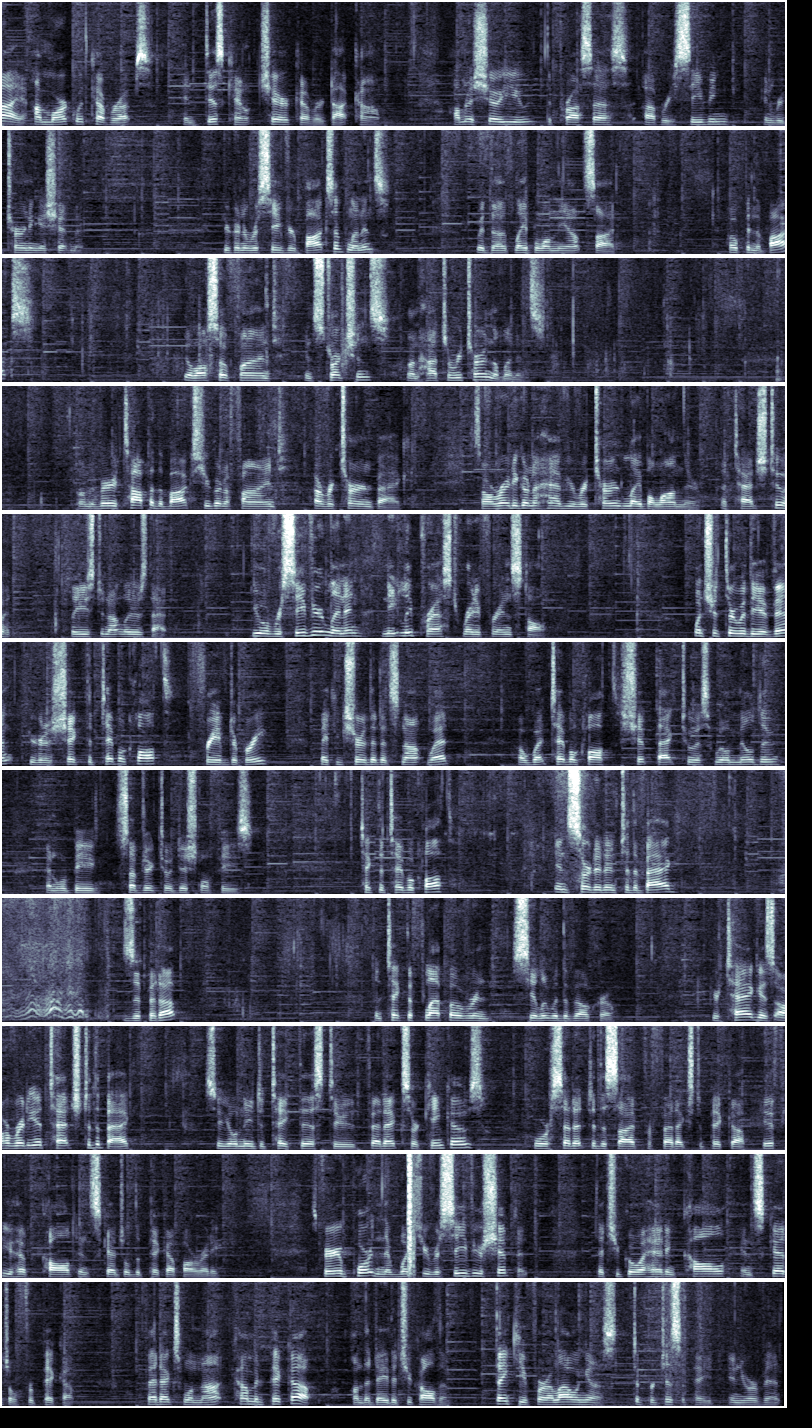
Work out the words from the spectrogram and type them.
Hi, I'm Mark with CoverUps and DiscountChairCover.com. I'm going to show you the process of receiving and returning a shipment. You're going to receive your box of linens with the label on the outside. Open the box. You'll also find instructions on how to return the linens. On the very top of the box, you're going to find a return bag. It's already going to have your return label on there attached to it. Please do not lose that. You will receive your linen neatly pressed, ready for install. Once you're through with the event, you're going to shake the tablecloth free of debris, making sure that it's not wet. A wet tablecloth shipped back to us will mildew and will be subject to additional fees. Take the tablecloth, insert it into the bag, zip it up, and take the flap over and seal it with the Velcro. Your tag is already attached to the bag, so you'll need to take this to FedEx or Kinko's or set it to the side for FedEx to pick up if you have called and scheduled the pickup already. It's very important that once you receive your shipment that you go ahead and call and schedule for pickup. FedEx will not come and pick up on the day that you call them. Thank you for allowing us to participate in your event.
